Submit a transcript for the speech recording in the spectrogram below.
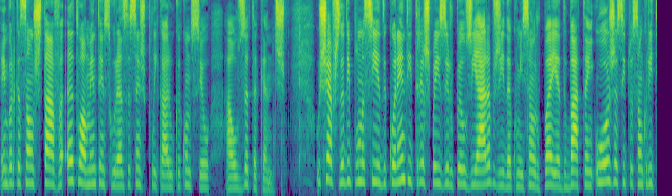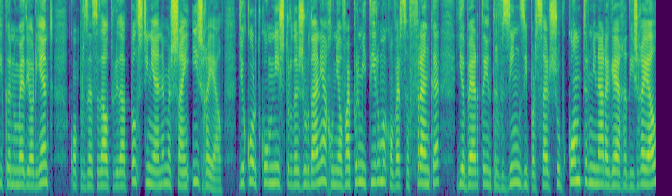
a embarcação estava atualmente em segurança sem explicar o que aconteceu aos atacantes. Os chefes da diplomacia de 43 países europeus e árabes e da Comissão Europeia debatem hoje a situação crítica no Médio Oriente, com a presença da autoridade palestiniana, mas sem Israel. De acordo com o ministro da Jordânia, a reunião vai permitir uma conversa franca e aberta entre vizinhos e parceiros sobre como terminar a guerra de Israel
